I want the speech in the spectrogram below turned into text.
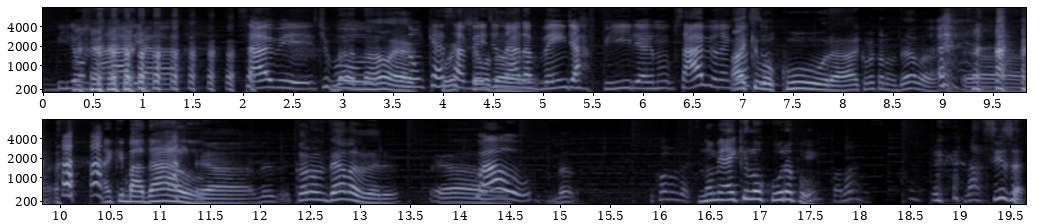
Bilionária, sabe? Tipo, Não, não, é- quer como é que saber chama de da- nada, vende a filha, não sabe o negócio? Ai, que loucura! Ai, como é que é o nome dela? É a. Ai, que badalo. é a... Qual é o nome dela, velho? É a... Qual? Não. Qual o nome nome é Ai, que loucura, pô. Quem? Qual o nome? Narcisa!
